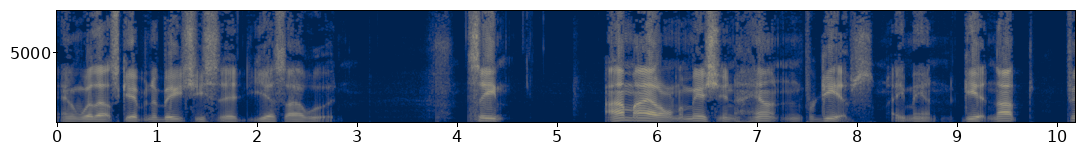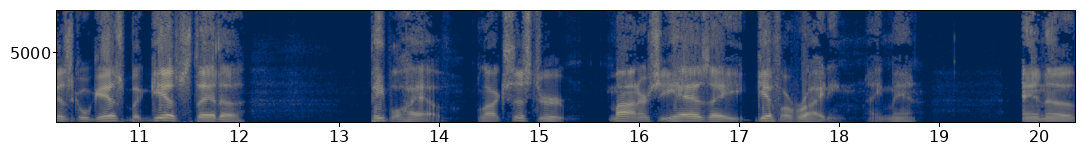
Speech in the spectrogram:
And without skipping a beat, she said, "Yes, I would." See, I'm out on a mission hunting for gifts. Amen. Get not physical gifts, but gifts that uh people have. Like Sister Minor, she has a gift of writing. Amen. And uh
